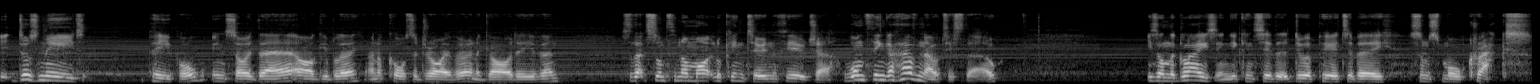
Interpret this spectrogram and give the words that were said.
It does need people inside there, arguably, and of course a driver and a guard even. So that's something I might look into in the future. One thing I have noticed though, is on the glazing you can see that there do appear to be some small cracks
